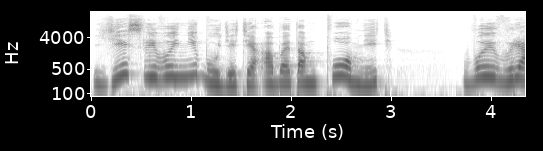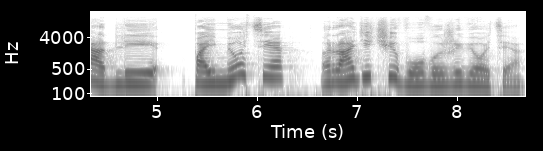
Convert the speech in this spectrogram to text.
Если вы не будете об этом помнить, вы вряд ли поймете, ради чего вы живете.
